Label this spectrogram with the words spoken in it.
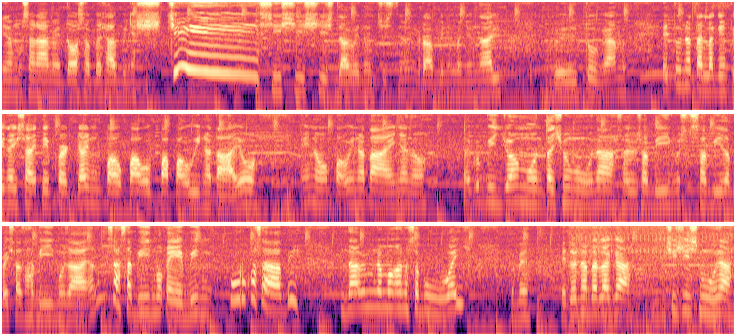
pinamusta namin to. Sabi sabi niya, cheese! Cheese, cheese, cheese. Dami ng cheese na Grabe naman yung nal. Ito, gamit ito na talaga yung pinag-exciting part yung pa, pa, papauwi na tayo. Eh no, pauwi na tayo niya no. Sabi ko, video ang montage mo muna. Sabi sabihin ko, sasabihin, sabay sasabihin mo sa akin. Ano sasabihin mo, Kevin? Puro ka sabi. Ang dami mo namang ano sa buhay. Sabi, ito na talaga. Shishis muna.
